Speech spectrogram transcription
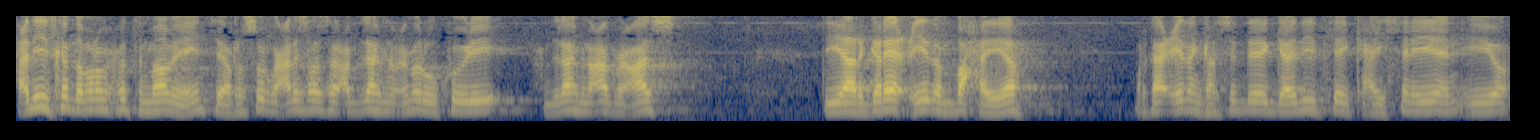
xadiiskan dambena muxuu tilmaamaya inta rasuulka alay sla slam abdillahi bn cumar uu ku yihi cabdillahi bn camr bn caas diyaar garee ciidan baxaya. Markaa ciidankaasi dee gaadiidkii ay kaxaysanayeen iyo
